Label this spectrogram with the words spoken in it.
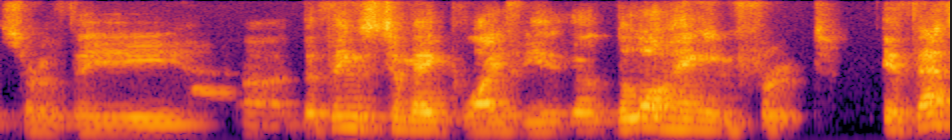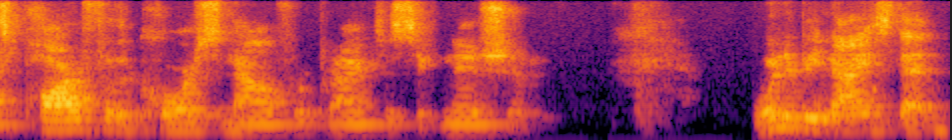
sort of the uh, the things to make life the, the low hanging fruit. If that's par for the course now for practice ignition, wouldn't it be nice that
